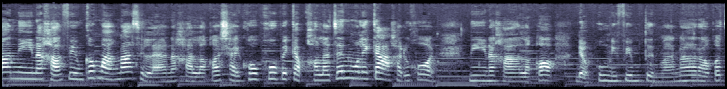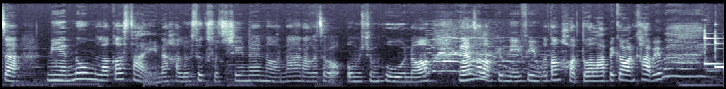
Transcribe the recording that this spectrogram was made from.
ตอนนี้นะคะฟิล์มก็มาร์กหน้าเสร็จแล้วนะคะ แล้วก็ใช้ควบคู่ไปกับคอลลาเจนโมลิกาค่ะทุกคนนี่นะคะ แล้วก็เดี๋ยวพรุ่งนี้ฟิล์มตื่นมาหน้าเราก็จะเนียนนุ่มแล้วก็ใสนะคะ รู้สึกสดชื่นแน่นอนหน้าเราก็จะแบบอมชมพูเนาะงั้นสำหรับคลิปนี้ฟิล์มก็ต้องขอตัวลาไปก่อนค่ะบ๊ายบาย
